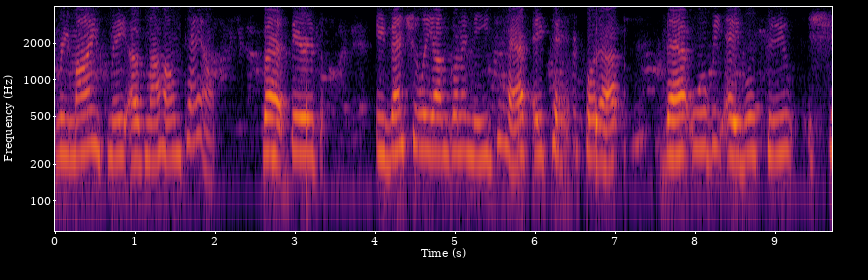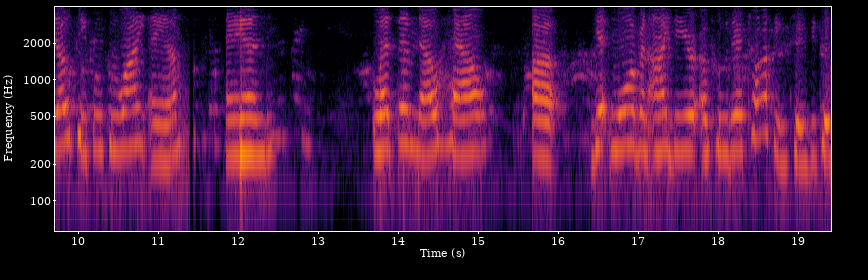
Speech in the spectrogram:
reminds me of my hometown. But there's eventually I'm going to need to have a picture put up that will be able to show people who I am and let them know how uh, get more of an idea of who they're talking to because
